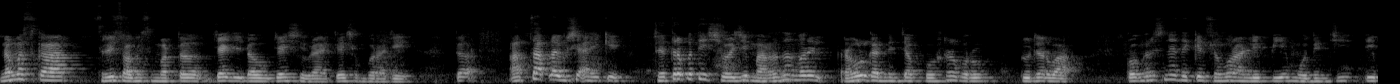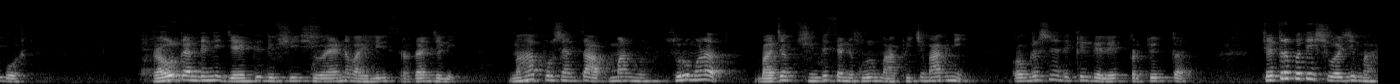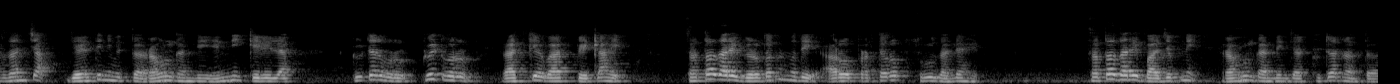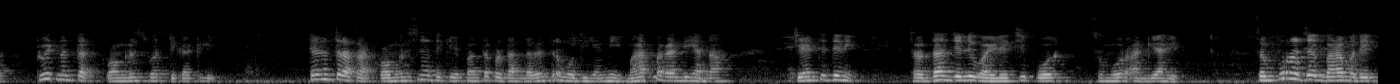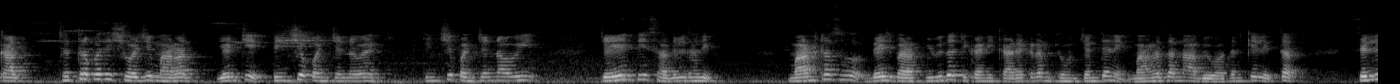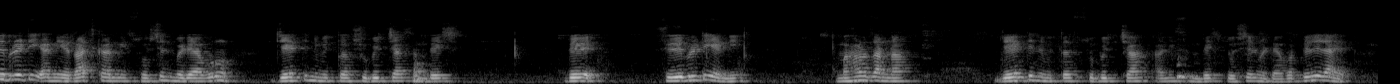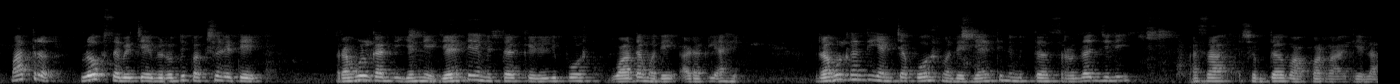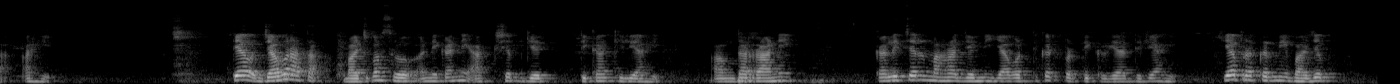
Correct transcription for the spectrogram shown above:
नमस्कार श्री स्वामी समर्थ जय जिजाऊ जय शिवराय जय शंभूराजे. तर आजचा आपला विषय आहे की छत्रपती शिवाजी महाराजांवरील राहुल गांधींच्या पोस्टरवरून ट्विटरवर काँग्रेसने देखील समोर आणली पी एम मोदींची ती पोस्ट. राहुल गांधींनी जयंती दिवशी शिवरायांना वाहिली श्रद्धांजली. महापुरुषांचा अपमान सुरू म्हणत भाजप शिंदे सेनेकडून माफीची मागणी. काँग्रेसने देखील दिले प्रत्युत्तर. छत्रपती शिवाजी महाराजांच्या जयंतीनिमित्त राहुल गांधी यांनी केलेल्या ट्विटरवरून ट्विटवरून राजकीय वाद पेटला आहे. सत्ताधारी विरोधकांमध्ये आरोप प्रत्यारोप सुरू झाले आहेत. सत्ताधारी भाजपने राहुल गांधींच्या ट्विटरनंतर ट्विटनंतर काँग्रेसवर टीका केली. त्यानंतर आता काँग्रेसने देखील पंतप्रधान नरेंद्र मोदी यांनी महात्मा गांधी यांना जयंतीदिनी श्रद्धांजली वाहिल्याची पोस्ट समोर आणली आहे. संपूर्ण जगभरामध्ये काल छत्रपती शिवाजी महाराज यांची तीनशे पंच्याण्णव्या तीनशे पंच्याण्णवी जयंती साजरी झाली. महाराष्ट्रासह देशभरात विविध ठिकाणी कार्यक्रम घेऊन जनतेने महाराजांना अभिवादन केले. तर सेलिब्रिटी आणि राजकारणी सोशल मीडियावरून जयंतीनिमित्त शुभेच्छा संदेश दिले. सेलिब्रिटी यांनी महाराजांना जयंतीनिमित्त शुभेच्छा आणि संदेश सोशल मीडियावर दिलेले आहेत. मात्र लोकसभेचे विरोधी पक्षनेते राहुल गांधी यांनी जयंतीनिमित्त केलेली पोस्ट वादामध्ये अडकली आहे. राहुल गांधी यांच्या पोस्टमध्ये जयंतीनिमित्त श्रद्धांजली असा शब्द वापरला गेला आहे. त्या ज्यावर आता भाजपासह अनेकांनी आक्षेप घेत टीका केली आहे. आमदार राणे कालीचरण महाराज यांनी यावर तिखट प्रतिक्रिया दिली आहे. या प्रकरणी भाजप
